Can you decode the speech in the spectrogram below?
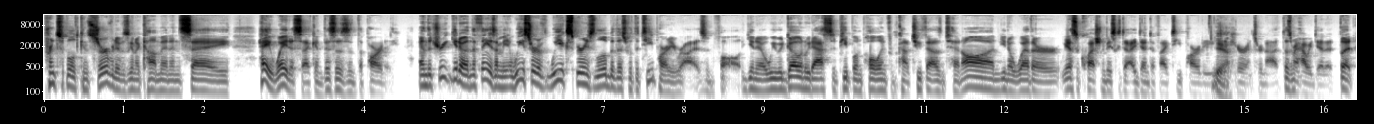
principled conservatives going to come in and say, "Hey, wait a second, this isn't the party." And the treat, you know, and the thing is, I mean, we sort of we experienced a little bit of this with the Tea Party rise and fall. You know, we would go and we'd ask the people in polling from kind of 2010 on, you know, whether we asked a question basically to identify Tea Party yeah. adherents or not. Doesn't matter how we did it, but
